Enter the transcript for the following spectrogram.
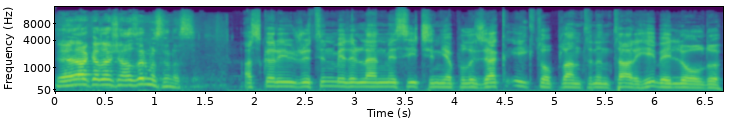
Değerli arkadaş hazır mısınız? Asgari ücretin belirlenmesi için yapılacak ilk toplantının tarihi belli oldu.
